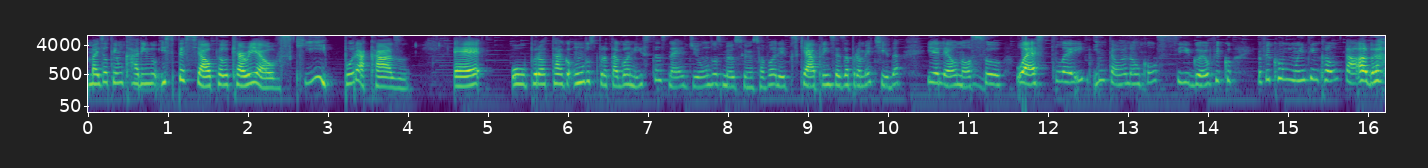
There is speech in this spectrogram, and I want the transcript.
Mas eu tenho um carinho especial pelo Carrie Elves, que, por acaso, é o um dos protagonistas, né, de um dos meus filmes favoritos, que é A Princesa Prometida, e ele é o nosso Westley, então eu não consigo, eu fico, eu fico muito encantada.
